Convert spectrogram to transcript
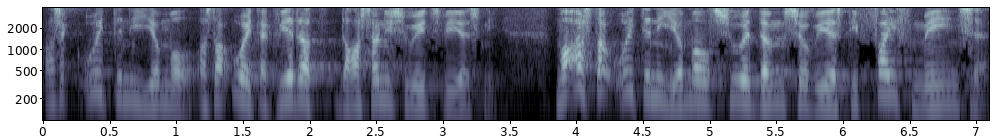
as ek ooit in die hemel, as daar ooit, ek weet dat daar sou nie so iets wees nie. Maar as daar ooit in die hemel so 'n ding sou wees, die vyf mense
